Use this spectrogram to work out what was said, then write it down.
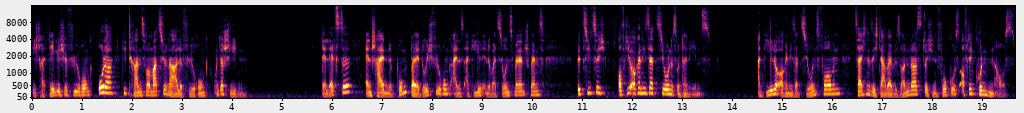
die strategische Führung oder die transformationale Führung unterschieden. Der letzte entscheidende Punkt bei der Durchführung eines agilen Innovationsmanagements bezieht sich auf die Organisation des Unternehmens. Agile Organisationsformen zeichnen sich dabei besonders durch den Fokus auf den Kunden aus.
